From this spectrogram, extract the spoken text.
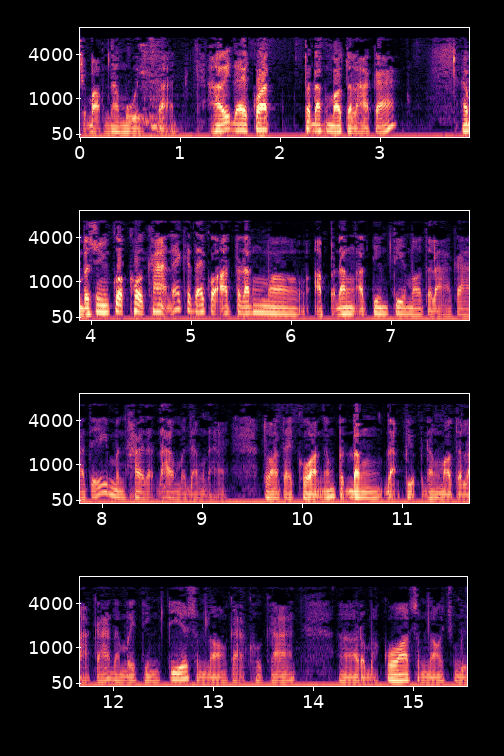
សច្បាប់ណាមួយបាទហើយដែលគាត់ប្តឹងមកតុលាការ ហើយបើសិនគាត់ខូចខាតដែរគេតែគាត់អត់ប្តឹងមកអត់ប្តឹងអត់ទៀមទាមកតុលាការទេមិនហៅថាដើមមិនដឹងដែរតោះតែគាត់នឹងប្តឹងដាក់ពាក្យប្តឹងមកតុលាការដើម្បីទៀមទាសំណងការខូចខាតរបស់គាត់សំណងជំងឺ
